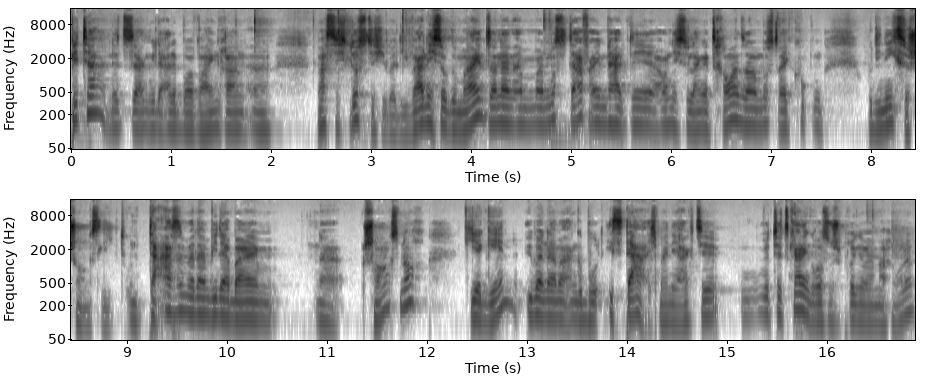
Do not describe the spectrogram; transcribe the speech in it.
bitter. Jetzt sagen wieder alle, boah, Weingran, äh, machst dich lustig über die. War nicht so gemeint, sondern äh, man muss, darf einen halt äh, auch nicht so lange trauern, sondern muss direkt gucken, wo die nächste Chance liegt. Und da sind wir dann wieder beim, na, Chance noch. Gier gehen, Übernahmeangebot ist da. Ich meine, die Aktie wird jetzt keine großen Sprünge mehr machen, oder?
